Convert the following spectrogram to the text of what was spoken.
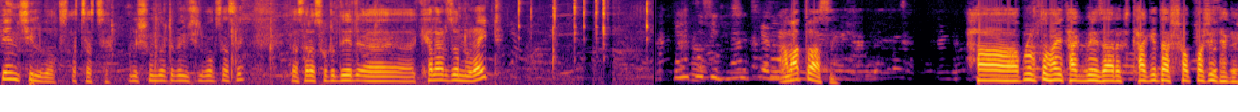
Pencil box. আচ্ছা আচ্ছা অনেক সুন্দর একটা পেন্সিল বক্স আছে। তাছাড়া ছোটদের খেলার জন্য, রাইট? আমার তো আছে। হ্যাঁ আপনার তো ভাই থাকবে, যার থাকে তার সব পাশেই থাকে।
